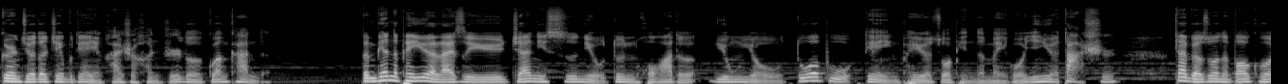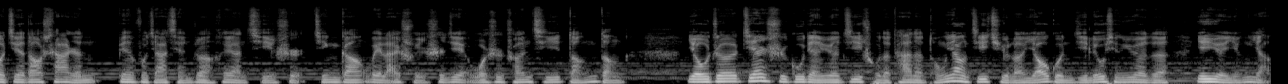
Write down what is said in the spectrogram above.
个人觉得这部电影还是很值得观看的。本片的配乐来自于詹尼斯·纽顿·霍华德，拥有多部电影配乐作品的美国音乐大师。代表作呢包括《借刀杀人》《蝙蝠侠前传：黑暗骑士》《金刚》《未来水世界》《我是传奇》等等。有着坚实古典乐基础的他呢，同样汲取了摇滚及流行乐的音乐营养。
